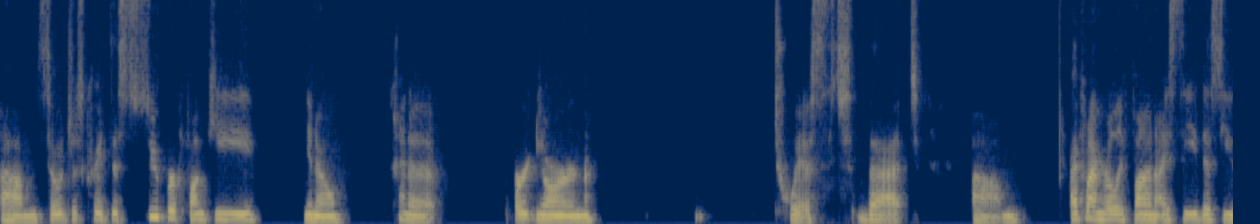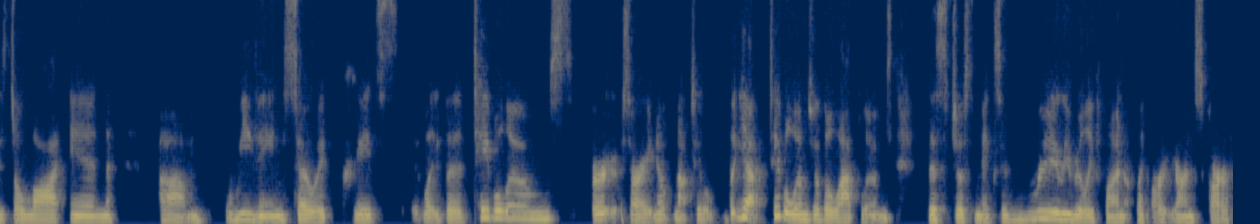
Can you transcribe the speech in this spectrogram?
um, so it just creates this super funky, you know, kind of art yarn twist that um, I find really fun. I see this used a lot in um, weaving. So it creates like the table looms or sorry, nope, not table, but yeah, table looms or the lap looms. This just makes a really, really fun like art yarn scarf.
